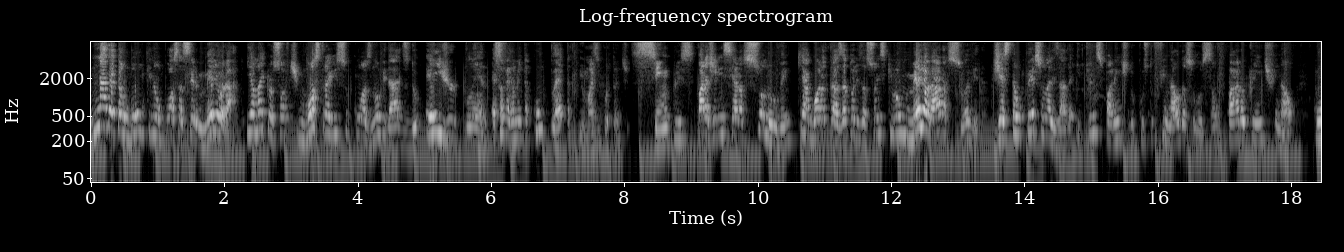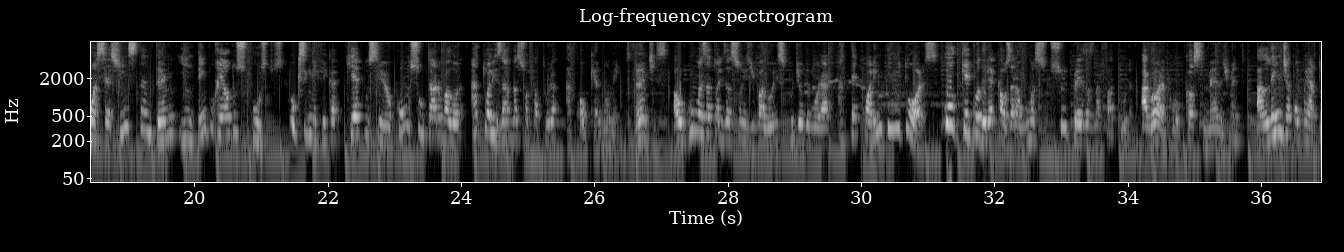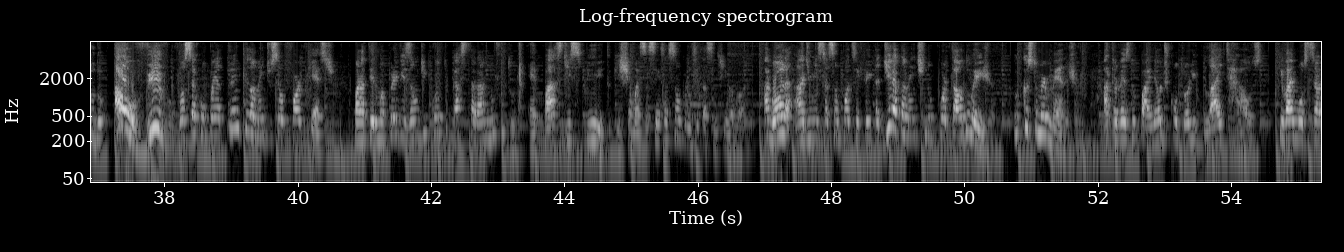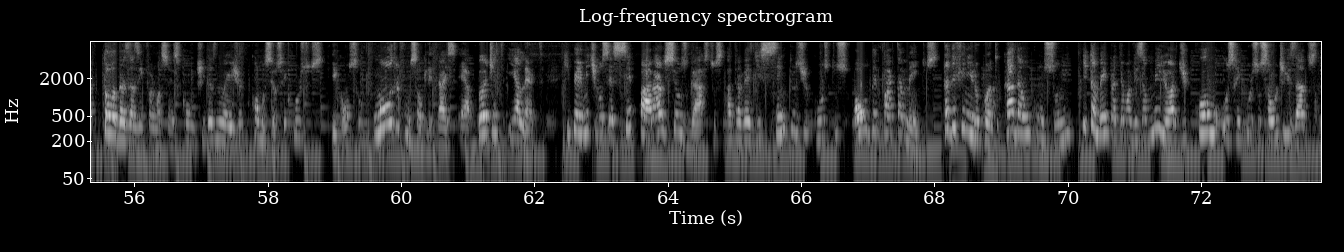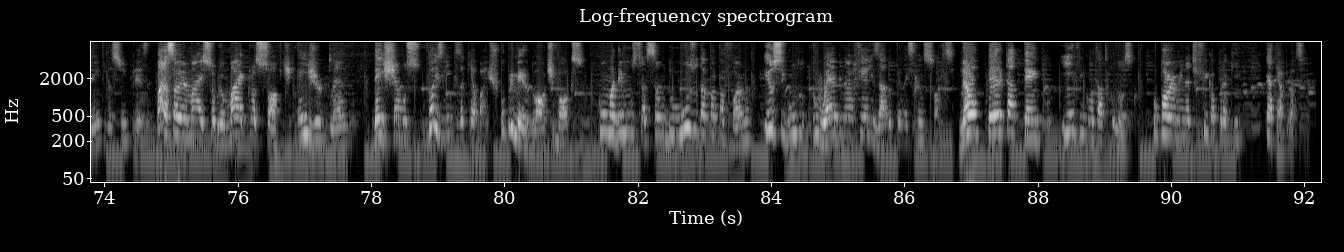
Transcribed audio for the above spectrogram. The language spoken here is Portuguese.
Nada é tão bom que não possa ser melhorado. E a Microsoft mostra isso com as novidades do Azure Plan, essa ferramenta completa e o mais importante, simples para gerenciar a sua nuvem, que agora traz atualizações que vão melhorar a sua vida. Gestão personalizada e transparente do custo final da solução para o cliente final com acesso instantâneo e em tempo real dos custos, o que significa que é possível consultar o valor atualizado da sua fatura a qualquer momento. Antes, algumas atualizações de valores podiam demorar até 48 horas, o que poderia causar algumas surpresas na fatura. Agora, com o Cost Management, além de acompanhar tudo ao vivo, você acompanha tranquilamente o seu forecast para ter uma previsão de quanto gastará no futuro. É paz de espírito que chama essa sensação que você está sentindo agora. Agora, a administração pode ser feita diretamente no portal do Azure, o Customer Manager, através do painel de controle Lighthouse, que vai mostrar todas as informações contidas no Azure, como seus recursos e consumo. Uma outra função que ele traz é a Budget e Alert, que permite você separar os seus gastos através de centros de custos ou departamentos, para definir o quanto cada um consome e também para ter uma visão melhor de como os recursos são utilizados dentro da sua empresa. Para saber mais sobre o Microsoft Azure Plan, deixamos dois links aqui abaixo. O primeiro do Outbox, com uma demonstração do uso da plataforma, e o segundo do webinar realizado pela ScanSource. Não perca tempo e entre em contato conosco. O Power Minute fica por aqui e até a próxima.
